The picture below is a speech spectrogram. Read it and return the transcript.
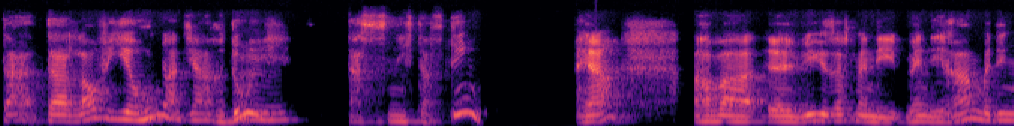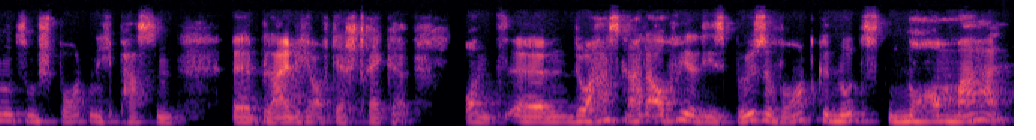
Da, da laufe ich hier 100 Jahre durch. Mhm. Das ist nicht das Ding. Ja, aber äh, wie gesagt, wenn die, wenn die Rahmenbedingungen zum Sport nicht passen, äh, bleibe ich auf der Strecke. Und ähm, du hast gerade auch wieder dieses böse Wort genutzt, normal.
